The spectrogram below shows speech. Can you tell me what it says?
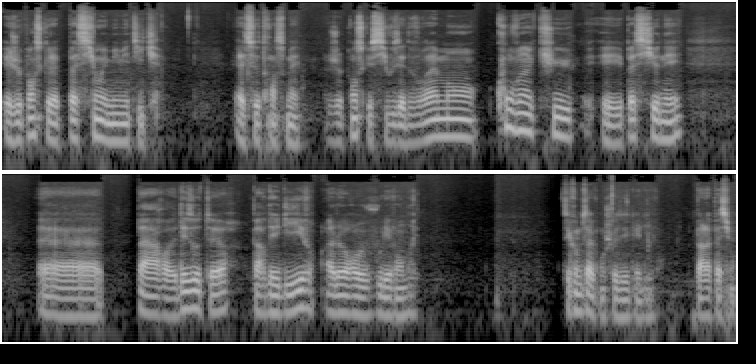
et je pense que la passion est mimétique. Elle se transmet. Je pense que si vous êtes vraiment convaincu et passionné, euh, par des auteurs, par des livres, alors euh, vous les vendrez. C'est comme ça qu'on choisit les livres, par la passion.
